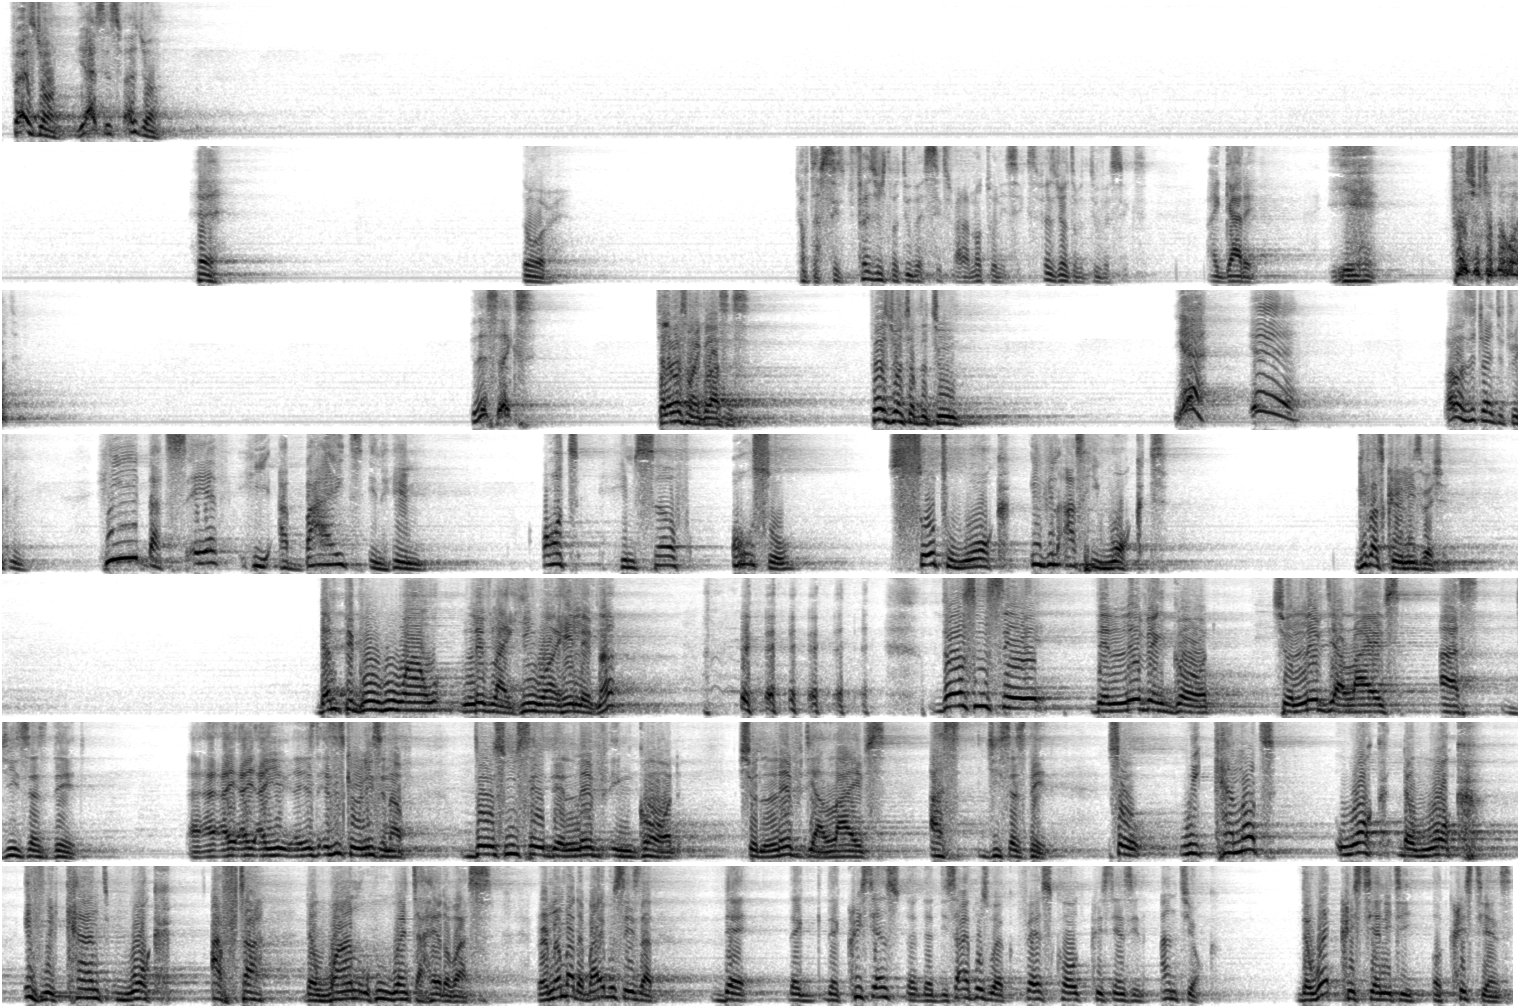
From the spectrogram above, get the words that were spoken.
First John. Yes, it's First John. Hey. Don't. Chapter 6, First John chapter 2, verse 6, rather, not 26. First John chapter 2, verse 6. I got it. Yeah. First John chapter what? Is it 6? Shall I wear my glasses? First John chapter 2. Yeah, yeah. Why was he trying to trick me? He that saith he abides in him ought himself also so to walk even as he walked. Give us Creolese version. Them people who want live like he want he live, huh? Those who say they live in God should live their lives as Jesus did. I, I, I, is, is this release enough? Those who say they live in God should live their lives as Jesus did. So we cannot walk the walk if we can't walk after the one who went ahead of us. Remember, the Bible says that the, the, the Christians, the, the disciples were first called Christians in Antioch. The word Christianity or Christians,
